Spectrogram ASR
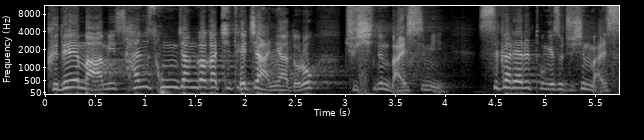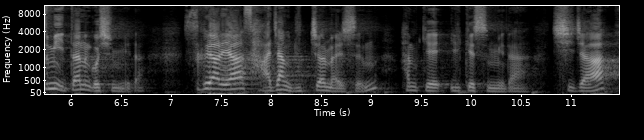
그들의 마음이 산송장과 같이 되지 아니하도록 주시는 말씀이 스가랴를 통해서 주신 말씀이 있다는 것입니다. 스가랴 4장 6절 말씀 함께 읽겠습니다. 시작.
